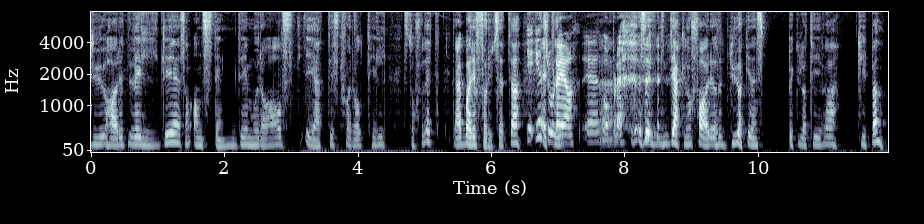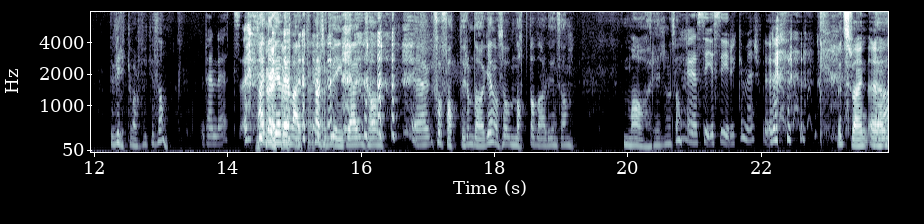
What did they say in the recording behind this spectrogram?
du har et veldig sånn anstendig, moralsk, etisk forhold til stoffet ditt. Det er bare forutsetter jeg. Jeg, jeg tror det, ja. Jeg håper det. Altså, det er ikke noe farlig. Altså, du er ikke den spekulative typen. Det virker i hvert fall ikke sånn. Hvem vet? Nei, det er det hvem vet. Kanskje du egentlig er en sånn eh, forfatter om dagen, og så om natta da er du en sånn mare eller noe sånt. Jeg sier, jeg sier ikke mer. Men Svein, eh, ja.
